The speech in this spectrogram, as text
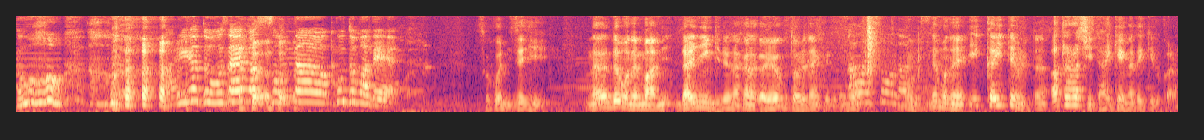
らおお ありがとうございます。そんなことまで。そこにぜひ。なでもねまあに大人気でなかなか予約取れないけれども。あそうなんですね。うん。でもね一回行ってみるとね新しい体験ができるから、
